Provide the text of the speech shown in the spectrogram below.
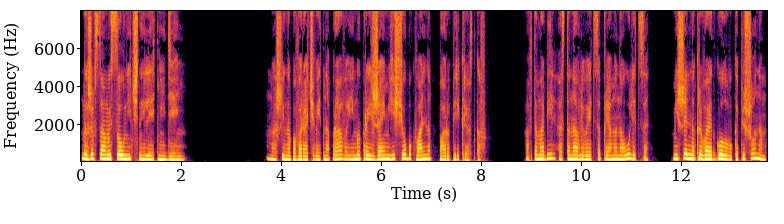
даже в самый солнечный летний день. Машина поворачивает направо, и мы проезжаем еще буквально пару перекрестков. Автомобиль останавливается прямо на улице. Мишель накрывает голову капюшоном,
